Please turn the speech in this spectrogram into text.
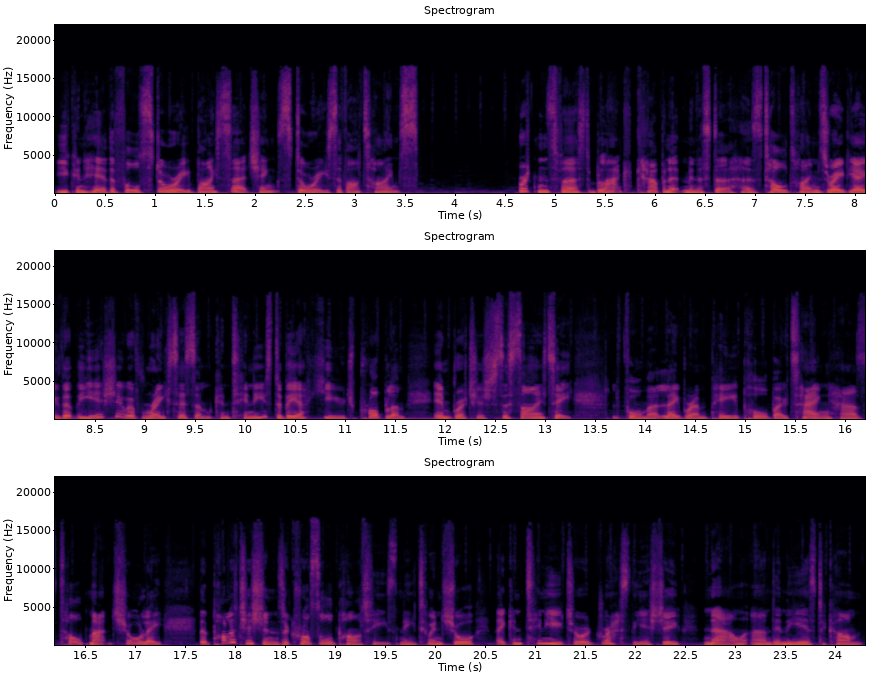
You can hear the full story by searching Stories of Our Times. Britain's first black cabinet minister has told Times Radio that the issue of racism continues to be a huge problem in British society. Former Labour MP Paul Boateng has told Matt Chorley that politicians across all parties need to ensure they continue to address the issue now and in the years to come.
